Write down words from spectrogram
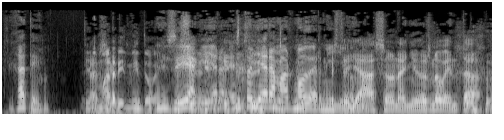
Fíjate. Tiene Así. más ritmito, ¿eh? Sí, aquí ya era- esto ya era más modernillo. Este ya son años 90.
